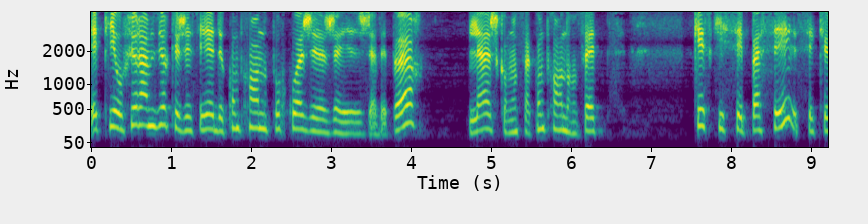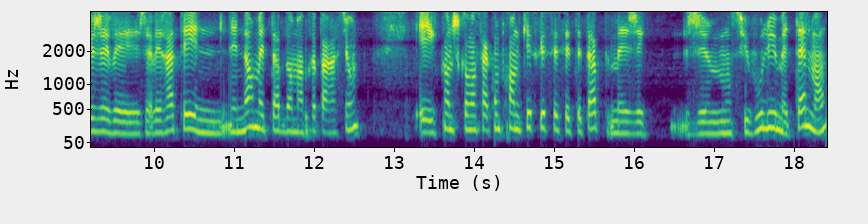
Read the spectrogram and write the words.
Et puis, au fur et à mesure que j'essayais de comprendre pourquoi j'avais peur, là, je commence à comprendre, en fait, qu'est-ce qui s'est passé C'est que j'avais, j'avais raté une, énorme étape dans ma préparation. Et quand je commence à comprendre qu'est-ce que c'est cette étape, mais j'ai, je m'en suis voulu, mais tellement.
